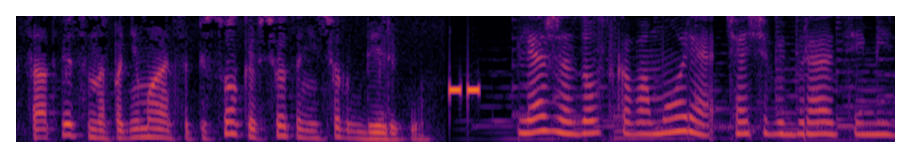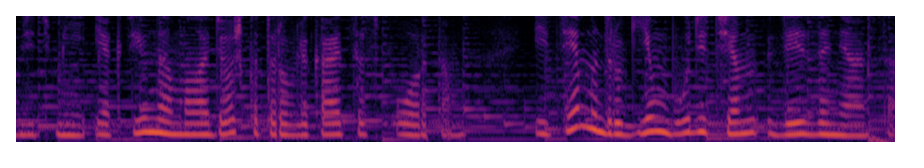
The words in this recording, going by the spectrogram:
Соответственно, поднимается песок и все это несет к берегу. Пляжи Азовского моря чаще выбирают семьи с детьми и активная молодежь, которая увлекается спортом. И тем и другим будет чем здесь заняться.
